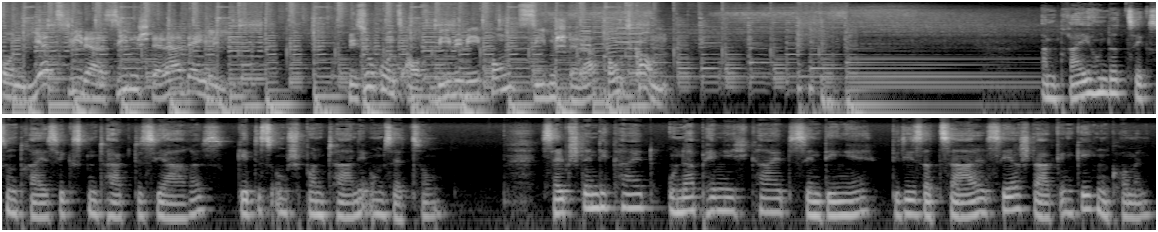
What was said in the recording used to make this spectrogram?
Und jetzt wieder Siebensteller Daily. Besuch uns auf www.siebensteller.com. Am 336. Tag des Jahres geht es um spontane Umsetzung. Selbstständigkeit, Unabhängigkeit sind Dinge, die dieser Zahl sehr stark entgegenkommen.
